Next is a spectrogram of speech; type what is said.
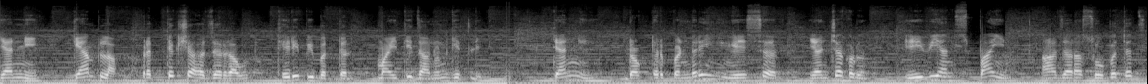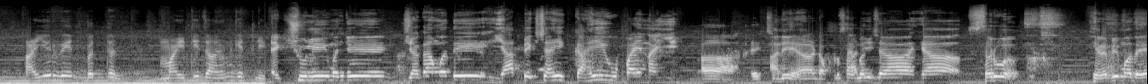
यांनी कॅम्पला प्रत्यक्ष हजर राहून थेरपीबद्दल माहिती जाणून घेतली. त्यांनी डॉक्टर पंढरी इंगळे सर यांच्याकडून एव्हियन स्पाईन आजारासोबतच आयुर्वेदबद्दल माहिती जाणून घेतली. ऍक्च्युली म्हणजे जगामध्ये यापेक्षाही काही उपाय नाहीये. आणि डॉक्टर साहेबांच्या ह्या सर्व थेरपीमध्ये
